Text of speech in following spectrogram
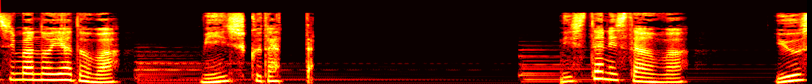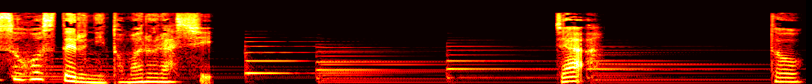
島の宿は民宿だった。西谷さんはユースホステルに泊まるらしい。じゃあ、と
